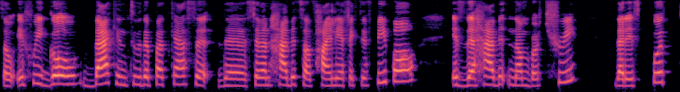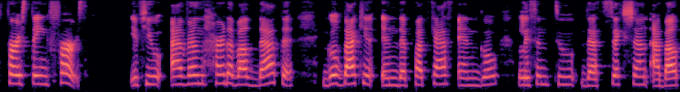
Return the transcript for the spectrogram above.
So if we go back into the podcast, uh, the seven habits of highly effective people, is the habit number three that is put first thing first. If you haven't heard about that, go back in the podcast and go listen to that section about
